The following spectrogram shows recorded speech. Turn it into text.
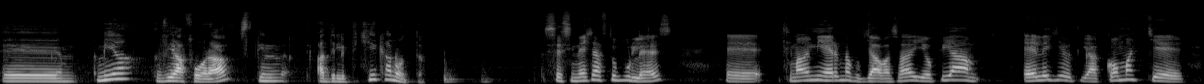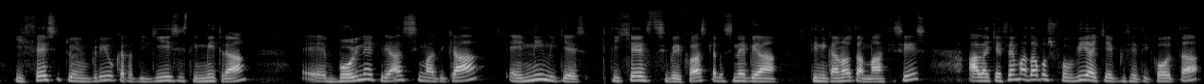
ε, μία διαφορά στην αντιληπτική ικανότητα. Σε συνέχεια αυτού που λες, ε, θυμάμαι μια έρευνα που διάβασα η οποία έλεγε ότι ακόμα και η θέση του εμβρίου κατά την κοίηση στη μήτρα ε, μπορεί να επηρεάσει σημαντικά ενήλικες πτυχές της συμπεριφοράς κατά συνέπεια την ικανότητα μάθησης αλλά και θέματα όπως φοβία και επιθετικότητα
